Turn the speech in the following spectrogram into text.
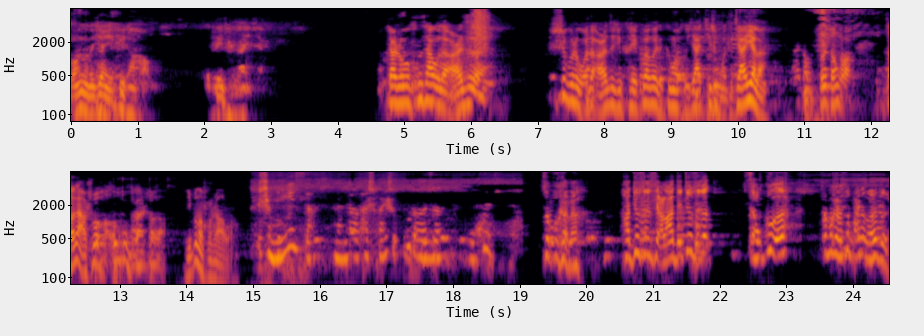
王总的建议非常好，我可以承担一下。假如封杀我的儿子，是不是我的儿子就可以乖乖的跟我回家继承我的家业了？不是，等会儿，咱俩说好了互不干涉的，你不能封杀我。什么意思啊？难道他是白首富的儿子？不会？这不可能，他就是个小垃圾，就是个小孤儿，怎么可能是白的儿子？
